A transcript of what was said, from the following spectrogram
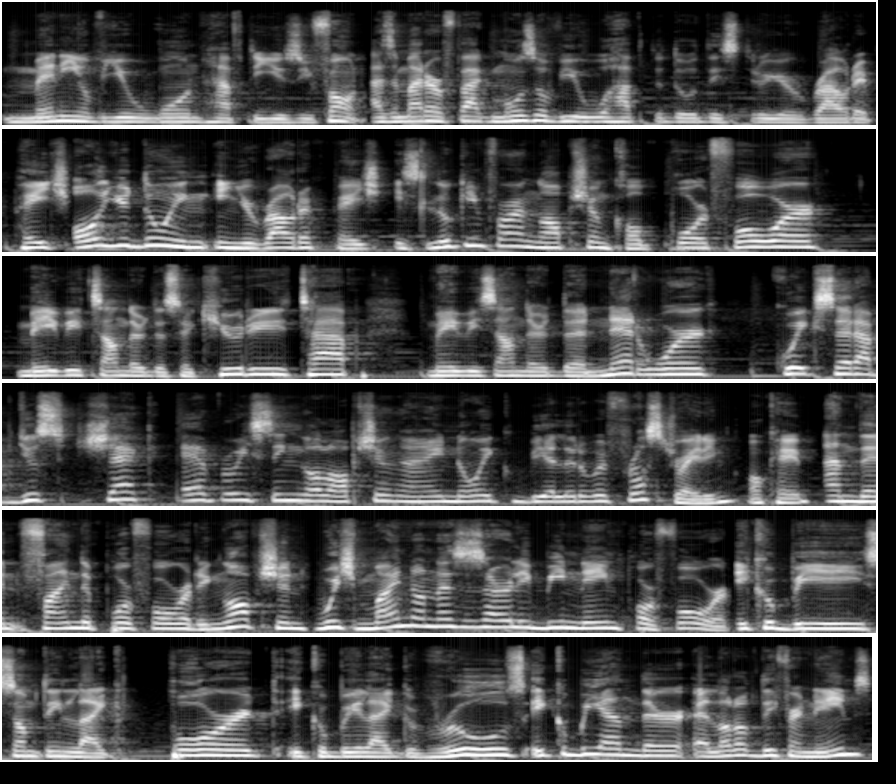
many of you won't have to use your phone. As a matter of fact, most of you will have to do this through your router page. All you're doing in your router page is looking for an option called port forward. Maybe it's under the security tab, maybe it's under the network, quick setup, just check every single option. I know it could be a little bit frustrating, okay? And then find the port forwarding option, which might not necessarily be named port forward. It could be something like port, it could be like rules, it could be under a lot of different names.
